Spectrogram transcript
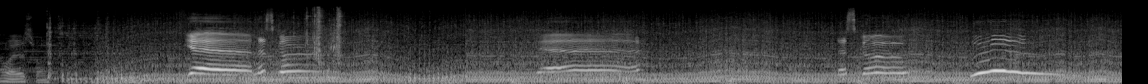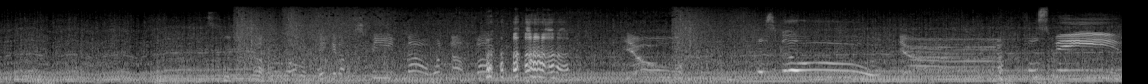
Oh wait, this one. Yeah, let's go! Yeah! Let's go! Woo! oh, we're picking up speed now. What the fuck? Yo. Let's go! Yeah. Full speed!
